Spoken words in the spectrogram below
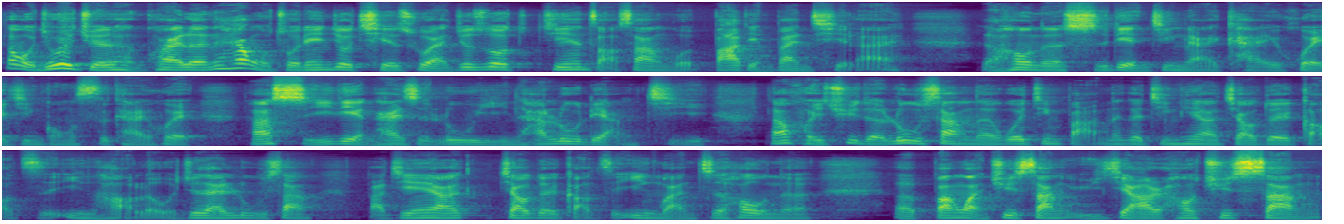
那我就会觉得很快乐。那像我昨天就切出来，就是说今天早上我八点半起来。然后呢，十点进来开会，进公司开会，然后十一点开始录音，然后录两集。然后回去的路上呢，我已经把那个今天要校对稿子印好了，我就在路上把今天要校对稿子印完之后呢，呃，傍晚去上瑜伽，然后去上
